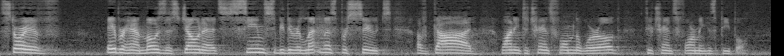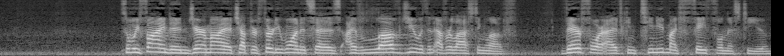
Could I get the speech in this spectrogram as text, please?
story of Abraham, Moses, Jonah, it seems to be the relentless pursuit of God wanting to transform the world through transforming his people. So we find in Jeremiah chapter 31, it says, I have loved you with an everlasting love. Therefore, I have continued my faithfulness to you.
